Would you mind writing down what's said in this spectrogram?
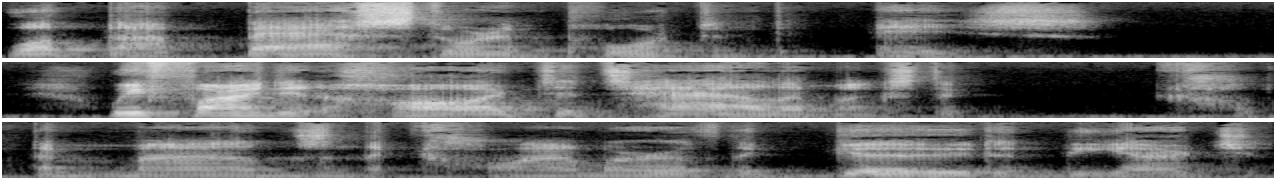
what that best or important is. We find it hard to tell amongst the demands and the clamour of the good and the urgent.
